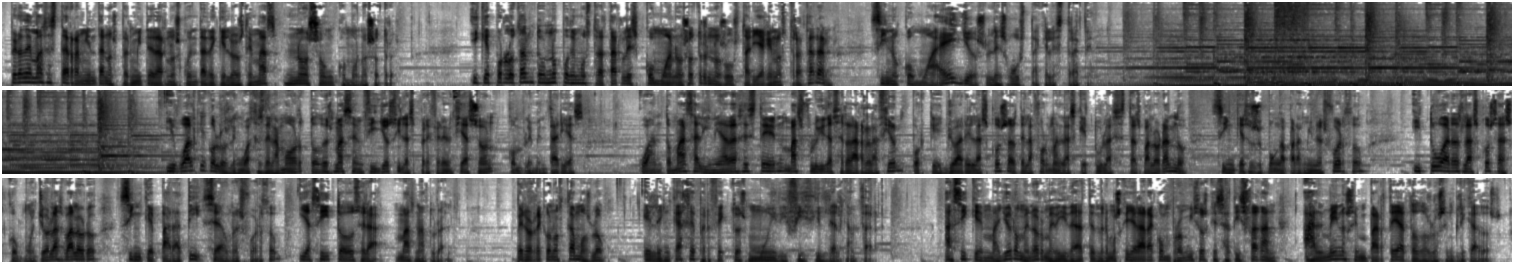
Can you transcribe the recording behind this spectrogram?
Pero además esta herramienta nos permite darnos cuenta de que los demás no son como nosotros, y que por lo tanto no podemos tratarles como a nosotros nos gustaría que nos trataran, sino como a ellos les gusta que les traten. Igual que con los lenguajes del amor, todo es más sencillo si las preferencias son complementarias. Cuanto más alineadas estén, más fluida será la relación, porque yo haré las cosas de la forma en las que tú las estás valorando, sin que eso suponga para mí un esfuerzo, y tú harás las cosas como yo las valoro, sin que para ti sea un esfuerzo, y así todo será más natural. Pero reconozcámoslo, el encaje perfecto es muy difícil de alcanzar. Así que en mayor o menor medida tendremos que llegar a compromisos que satisfagan, al menos en parte, a todos los implicados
